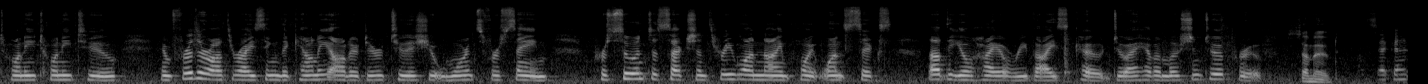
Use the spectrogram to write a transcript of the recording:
2022, and further authorizing the county auditor to issue warrants for same pursuant to Section 319.16 of the Ohio Revised Code. Do I have a motion to approve? So moved. Second.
